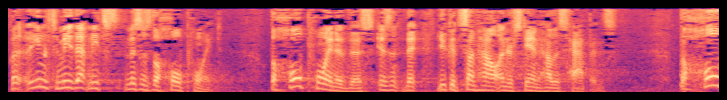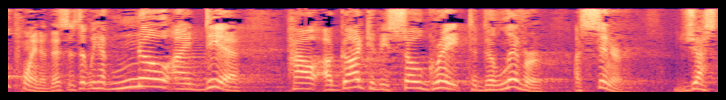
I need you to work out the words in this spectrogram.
But, you know, to me, that meets, misses the whole point. The whole point of this isn't that you could somehow understand how this happens. The whole point of this is that we have no idea how a God could be so great to deliver a sinner just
